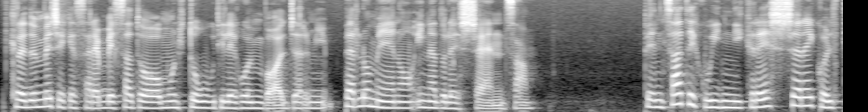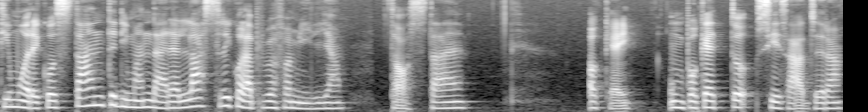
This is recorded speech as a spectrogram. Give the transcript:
credo invece che sarebbe stato molto utile coinvolgermi, perlomeno in adolescenza. Pensate quindi crescere col timore costante di mandare all'astrico la propria famiglia. Tosta, eh? Ok, un pochetto si esagera,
